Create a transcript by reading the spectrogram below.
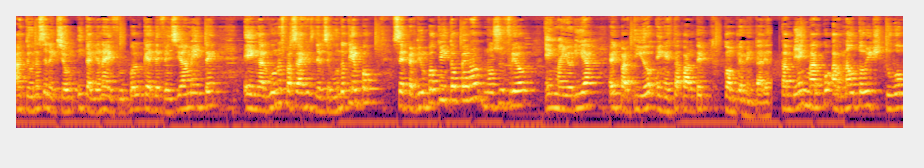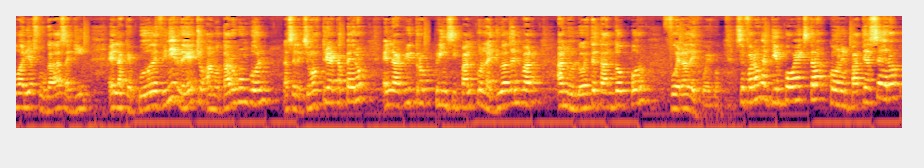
ante una selección italiana de fútbol que defensivamente en algunos pasajes del segundo tiempo se perdió un poquito, pero no sufrió en mayoría el partido en esta parte complementaria. También Marco Arnautovic tuvo varias jugadas allí en las que pudo definir. De hecho, anotaron un gol la selección austríaca, pero el árbitro principal con la ayuda del VAR anuló este tanto por fuera de juego. Se fueron al tiempo extra con empate a cero.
